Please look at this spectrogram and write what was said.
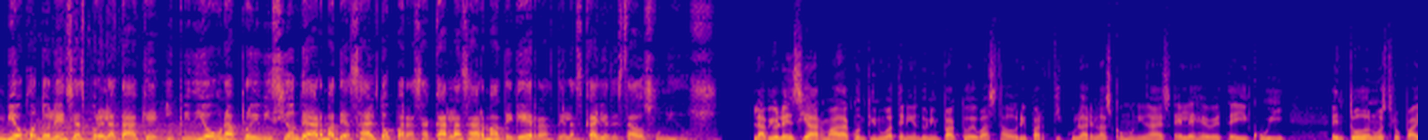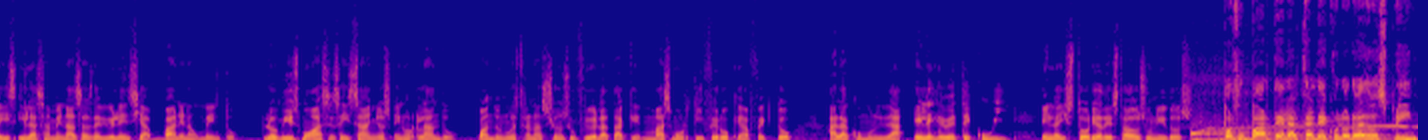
envió condolencias por el ataque y pidió una prohibición de armas de asalto para sacar las armas de guerra de las calles de Estados Unidos. La violencia armada continúa teniendo un impacto devastador y particular en las comunidades LGBTIQI en todo nuestro país y las amenazas de violencia van en aumento. Lo mismo hace seis años en Orlando, cuando nuestra nación sufrió el ataque más mortífero que afectó a la comunidad LGBTQI en la historia de Estados Unidos. Por su parte, el alcalde de Colorado Spring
